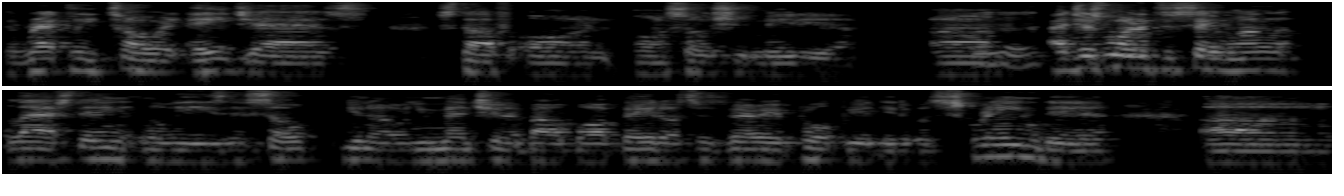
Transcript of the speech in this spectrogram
directly toward AJASS stuff on on social media. Um, mm-hmm. I just wanted to say one last thing, Louise. So, you know, you mentioned about Barbados. It's very appropriate that it was screened there um,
